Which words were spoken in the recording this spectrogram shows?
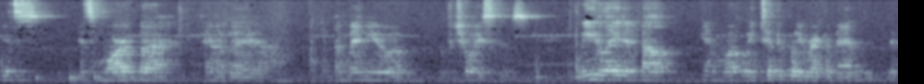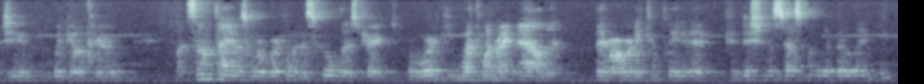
It's it's more of a kind of a, uh, a menu of, of choices. We laid it out in what we typically recommend that you would go through. But sometimes we're working with a school district, we're working with one right now that they've already completed a condition assessment of the building.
